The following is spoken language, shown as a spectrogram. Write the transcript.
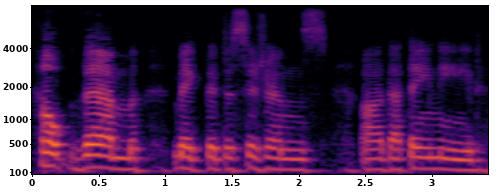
help them make the decisions uh, that they need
